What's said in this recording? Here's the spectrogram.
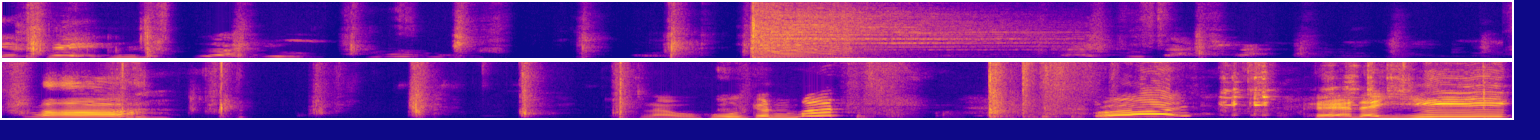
อย่าเท่นี่เกลืออยู่ เรากูจนเบิดโอ้ยแพ้ได้ยีก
